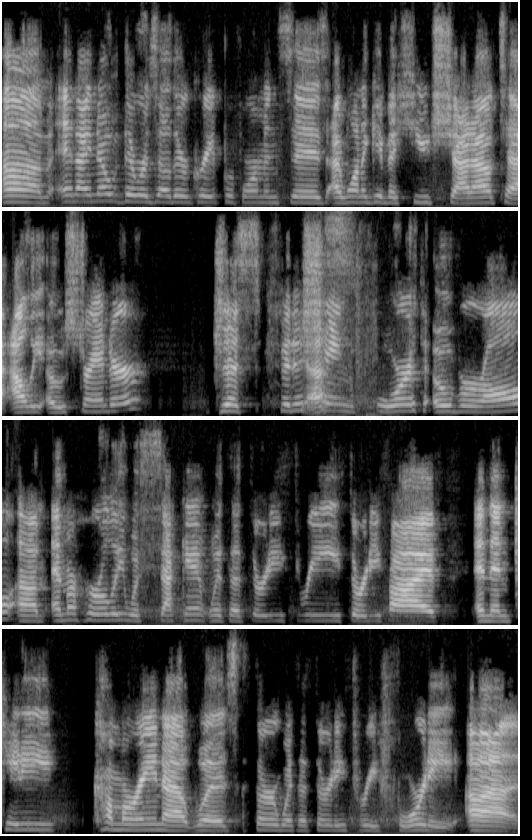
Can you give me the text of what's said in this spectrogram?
Um, and I know there was other great performances. I want to give a huge shout out to Allie Ostrander, just finishing Yes. fourth overall. Um, Emma Hurley was second with a 33-35, and then Katie Camarena was third with a 33-40. Uh,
